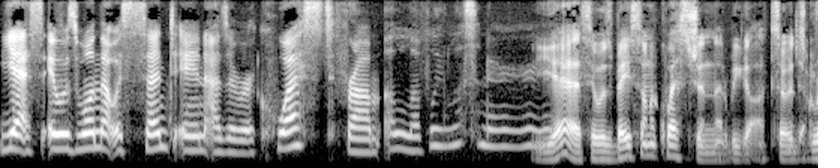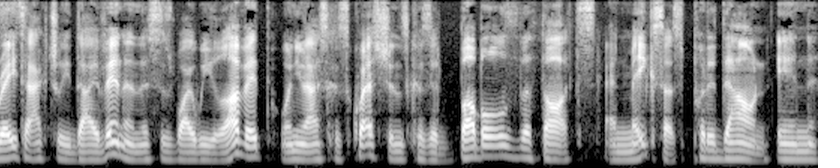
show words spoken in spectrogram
Yes, it was one that was sent in as a request from a lovely listener. Yes, it was based on a question that we got. So it's Yes. great to actually dive in. And this is why we love it when you ask us questions because it bubbles the thoughts and makes us put it down in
